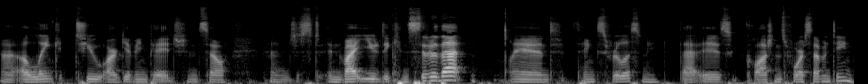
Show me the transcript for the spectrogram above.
uh, a link to our giving page. And so, and just invite you to consider that. And thanks for listening. That is Colossians 4:17.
